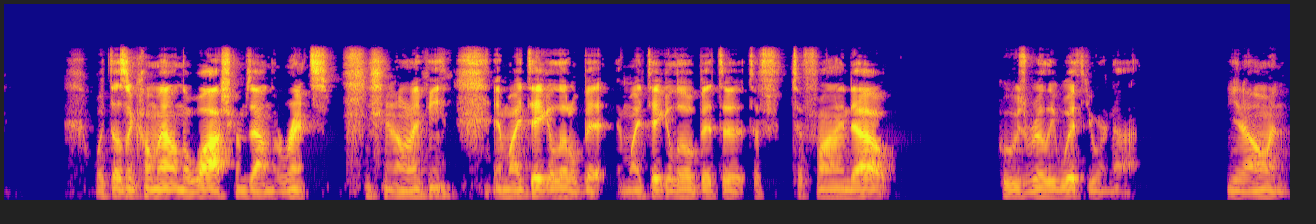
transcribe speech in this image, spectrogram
what doesn't come out in the wash comes out in the rinse. you know what I mean? It might take a little bit. It might take a little bit to to to find out who's really with you or not. You know, and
